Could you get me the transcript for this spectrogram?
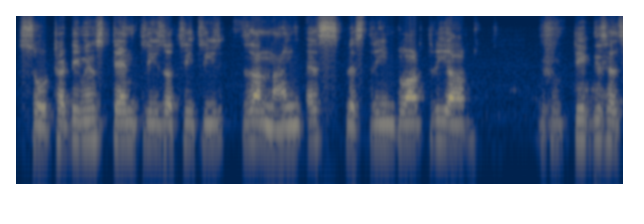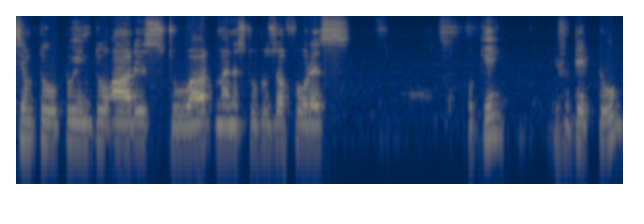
So 30 means 10 3s are 3 3s are 9s plus 3 into r 3r if you take this LCM 2 2 into r is 2r minus 2 2s are 4s okay? If you take 2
